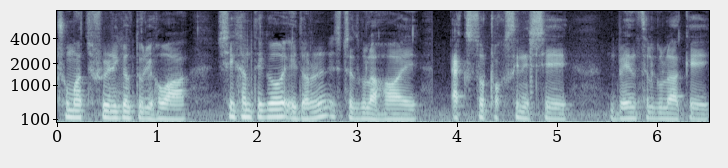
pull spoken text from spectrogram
ট্রুমাচ ফ্রেরিক্যাল তৈরি হওয়া, সেখান থেকেও এই ধরনের স্ট্রেসগুলো হয়। অ্যাক্সোটক্সিন এসে ব্রেন সেলগুলোকে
